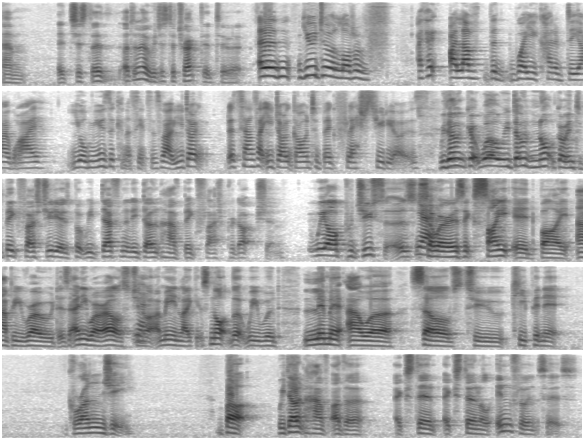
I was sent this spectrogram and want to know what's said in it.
um, it's just uh, I don't know. We're just attracted to it. And you do a lot of, I think I love the way you kind of DIY your music in a sense as well. You don't, it sounds like you don't go into big flash studios. We don't go well. We don't not go into big flash studios, but we definitely don't have big flash production. We are producers, Yeah. so we're as excited by Abbey Road as anywhere else. Do you know what I mean? Like it's not that we would limit ourselves to keeping it grungy, but we don't have other exter- external influences.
